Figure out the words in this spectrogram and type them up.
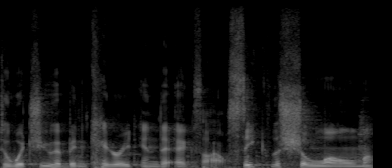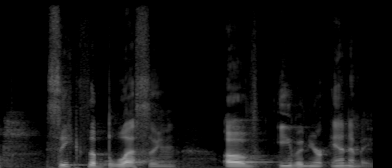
to which you have been carried into exile. Seek the shalom, seek the blessing of even your enemy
